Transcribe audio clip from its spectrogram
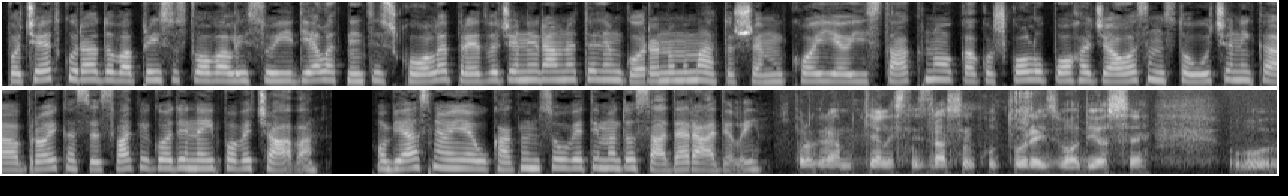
Početku radova prisustvovali su i djelatnici škole predvođeni ravnateljem Goranom Matošem, koji je istaknuo kako školu pohađa 800 učenika, a brojka se svake godine i povećava. Objasnio je u kakvim su uvjetima do sada radili. Program tjelesne zdravstvene kulture izvodio se u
